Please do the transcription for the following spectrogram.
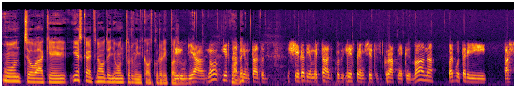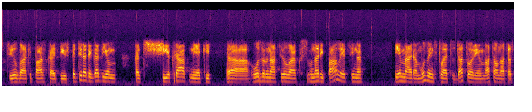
un cilvēki ieskaita naudu, un tur viņi kaut kur arī pazūd. Jā, nu, ir Labi. gadījumi tātad, šie gadījumi ir tādi, kur iespējams šie krāpnieki zvana, varbūt arī paši cilvēki pārskaitījuši, bet ir arī gadījumi, kad šie krāpnieki uh, uzrunā cilvēkus un arī pārliecina, piemēram, uzinstalēt uz datoriem attālinātās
